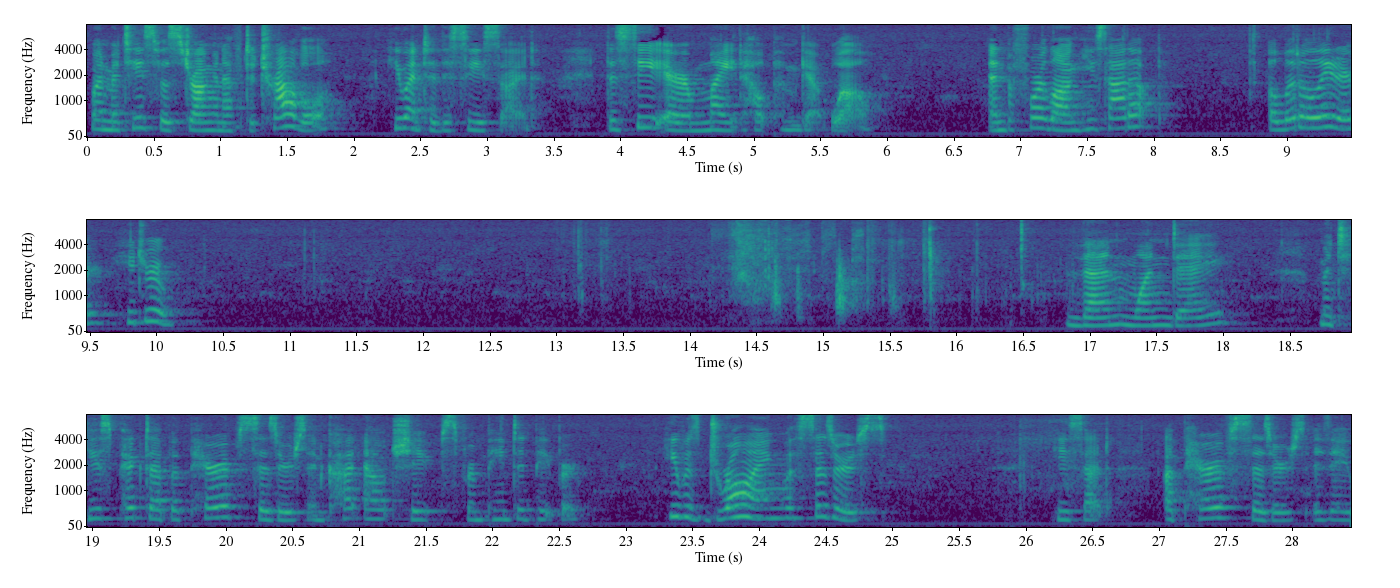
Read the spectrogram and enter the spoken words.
When Matisse was strong enough to travel, he went to the seaside. The sea air might help him get well. And before long, he sat up. A little later, he drew. Then, one day, Matisse picked up a pair of scissors and cut out shapes from painted paper. He was drawing with scissors. He said, a pair of scissors is a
